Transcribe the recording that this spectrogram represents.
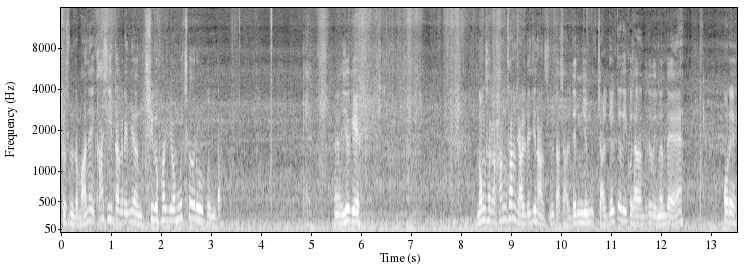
그렇습니다. 만약에 가시 있다 그러면 취급하기가 무척 어려울 겁니다. 예, 여기에 농사가 항상 잘 되지는 않습니다. 잘 되는 경우 잘 될 때도 있고 잘 안 될 때도 있는데 올해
